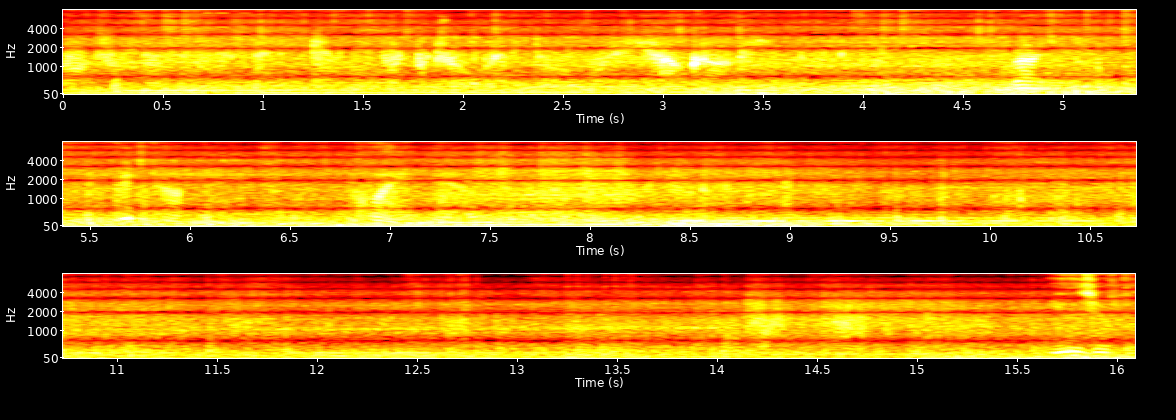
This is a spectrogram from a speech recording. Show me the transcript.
Watch me. This is Lisbon. Enemy foot patrol heading your way. How copy? Roger. Good copy. Quiet now. Use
